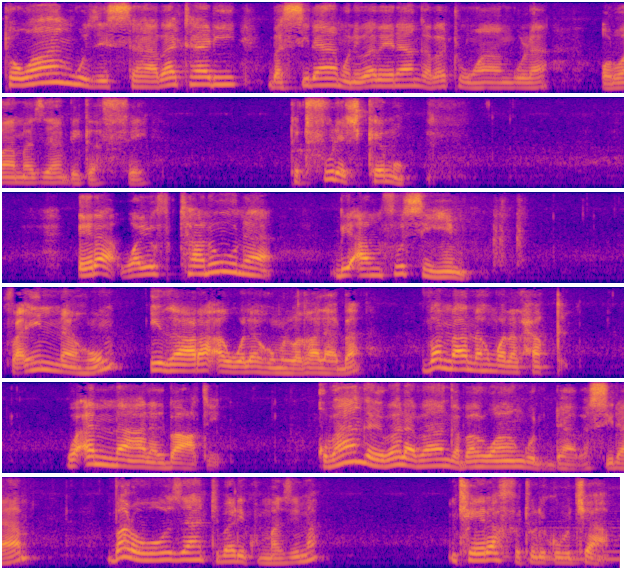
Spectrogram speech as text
towanguzisa abatali basiraamu ne babeera nga batuwangula olw'amazambi gaffe. Totufuula ekikemu era wayuftanuuna bianfusihim fainahum idha raau lahum lghalaba dhanna annahum ala lhaqi wa anna ala lbatil kubanga bwe balaba nga bawangudde abasiraamu balowooza nti bali ku mazima nti era ffe tuli ku bukyamu.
